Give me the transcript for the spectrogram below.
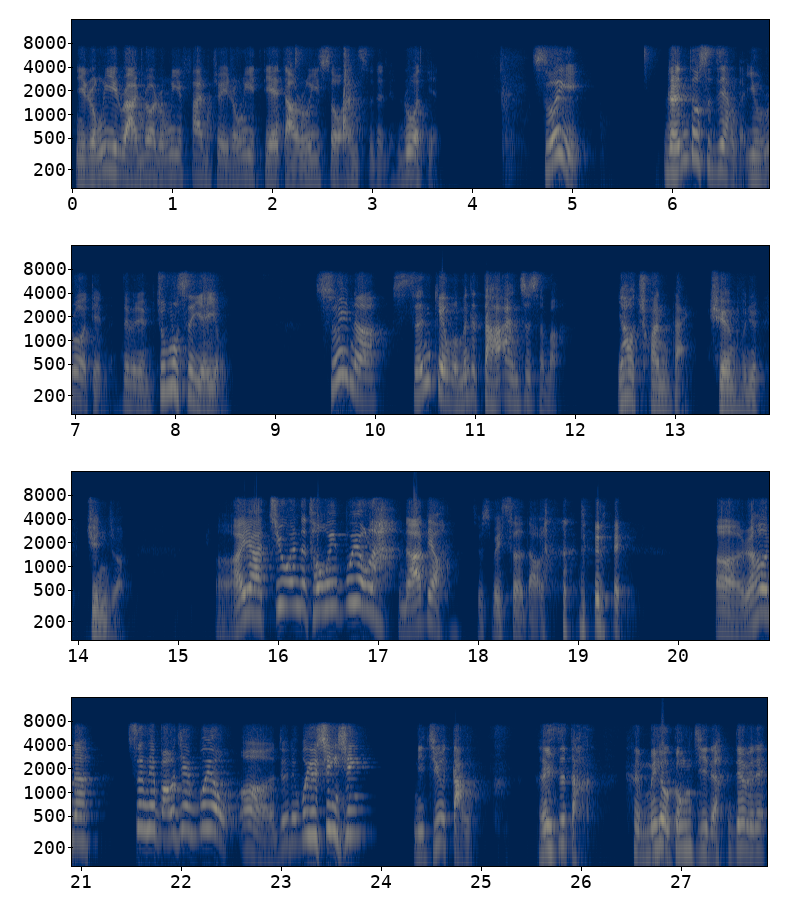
你容易软弱，容易犯罪，容易跌倒，容易受暗示的人，弱点。所以人都是这样的，有弱点的，对不对？朱牧师也有。所以呢，神给我们的答案是什么？要穿戴全副军军装，啊，哎呀，救恩的头盔不用了，拿掉，就是被射到了，对不对？啊，然后呢，圣灵宝剑不用，啊，对不对？我有信心，你只有挡，一直挡，没有攻击的，对不对？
